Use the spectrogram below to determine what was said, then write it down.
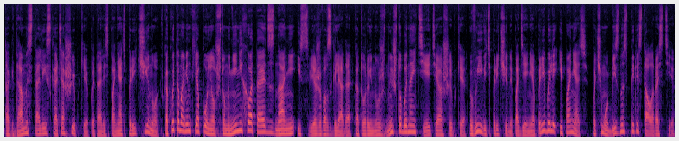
Тогда мы стали искать ошибки, пытались понять причину. В какой-то момент я понял, что мне не хватает знаний и свежего взгляда, которые нужны, чтобы найти эти ошибки, выявить причины падения прибыли и понять, почему бизнес перестал расти.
